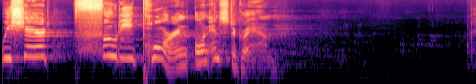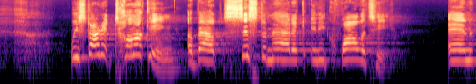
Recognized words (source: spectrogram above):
We shared foodie porn on Instagram. We started talking about systematic inequality and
